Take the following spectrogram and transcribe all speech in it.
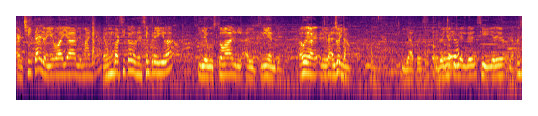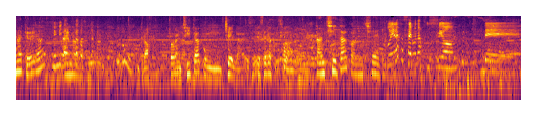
canchita y lo llevó allá a Alemania, en un barcito donde él siempre iba y le gustó al, al cliente, ah, al, al Canchita. dueño. Y ya pues, el dueño, y el, dueño- sí, y el- la próxima vez que venga, ¿Me invitas a esta cosita? y trabajo. Canchita con chela, esa, esa es la fusión. ¿no? Canchita con chela. ¿Pudieras hacer una fusión de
